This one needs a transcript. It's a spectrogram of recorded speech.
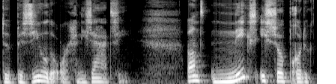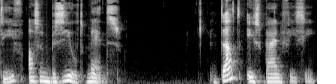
de bezielde organisatie. Want niks is zo productief als een bezield mens. Dat is mijn visie.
